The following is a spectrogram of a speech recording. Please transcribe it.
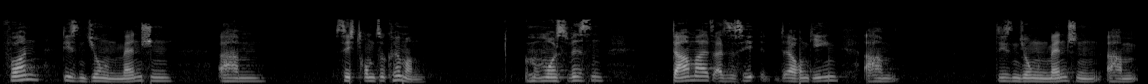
von diesen jungen Menschen ähm, sich darum zu kümmern. Und man muss wissen, damals, als es darum ging, ähm, diesen jungen Menschen ähm,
